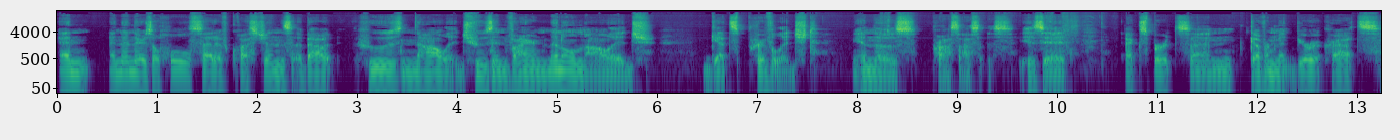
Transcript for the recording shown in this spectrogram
And and then there's a whole set of questions about whose knowledge, whose environmental knowledge gets privileged in those processes? Is it experts and government bureaucrats,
